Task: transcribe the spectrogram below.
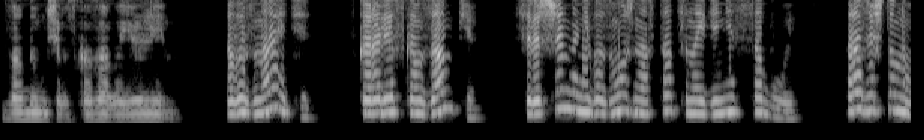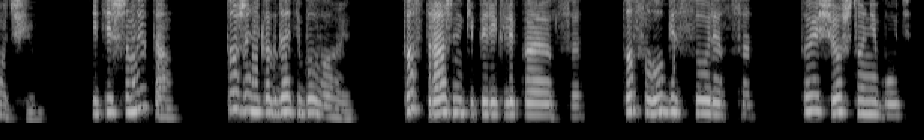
Задумчиво сказала Юлин. Вы знаете, в королевском замке совершенно невозможно остаться наедине с собой, разве что ночью. И тишины там тоже никогда не бывает. То стражники перекликаются, то слуги ссорятся, то еще что-нибудь.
